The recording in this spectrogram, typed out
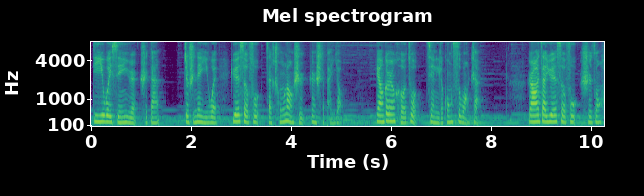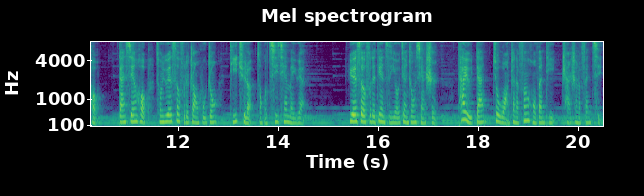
第一位嫌疑人是丹，就是那一位约瑟夫在冲浪时认识的朋友。两个人合作建立了公司网站。然而，在约瑟夫失踪后，丹先后从约瑟夫的账户中提取了总共七千美元。约瑟夫的电子邮件中显示，他与丹就网站的分红问题产生了分歧。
